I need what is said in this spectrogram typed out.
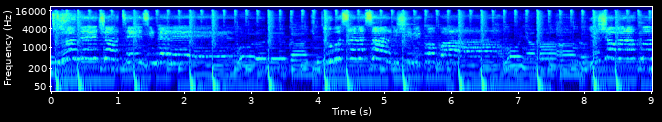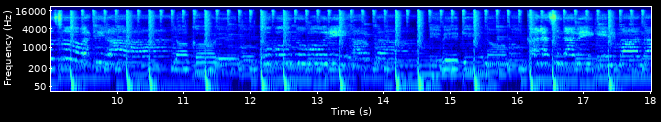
Turondere icyoteza imbere tubusanasanisha ibikorwa yashobora kutwubakira ubuntu burihabwa kanatsinda bigira imana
